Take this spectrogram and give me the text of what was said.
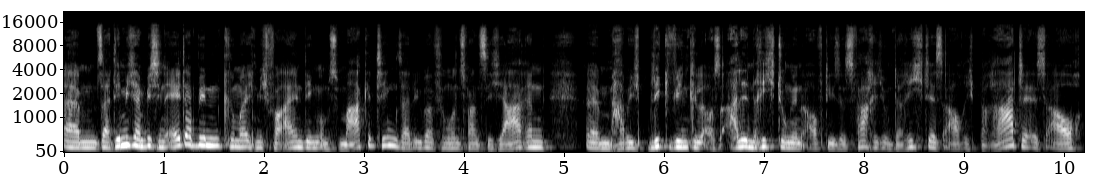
Ähm, seitdem ich ein bisschen älter bin, kümmere ich mich vor allen Dingen ums Marketing. Seit über 25 Jahren ähm, habe ich Blickwinkel aus allen Richtungen auf dieses Fach. Ich unterrichte es auch, ich berate es auch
